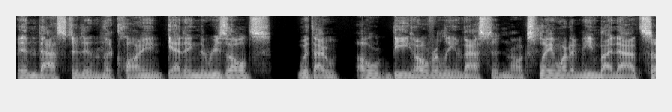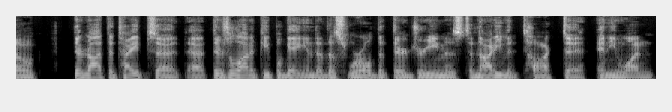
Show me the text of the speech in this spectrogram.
invested in the client getting the results without being overly invested. And I'll explain what I mean by that. So they're not the types that uh, there's a lot of people getting into this world that their dream is to not even talk to anyone.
